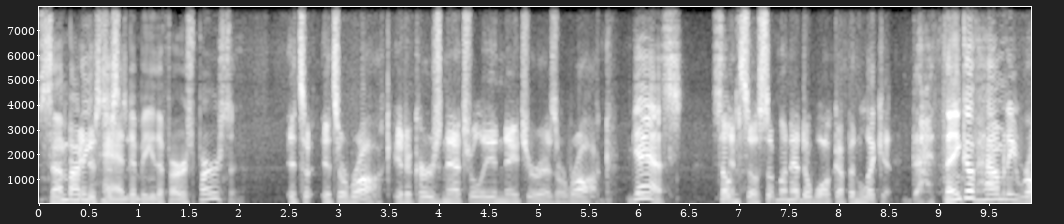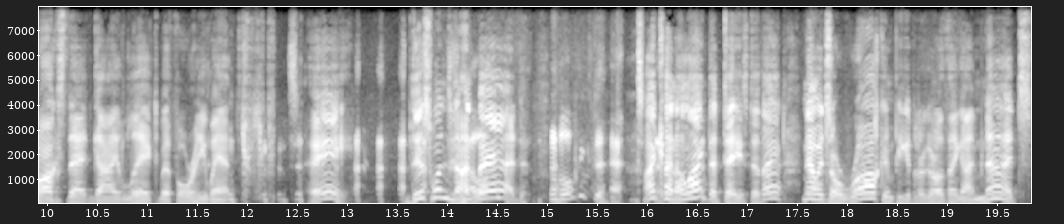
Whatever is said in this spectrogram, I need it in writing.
Somebody it's just- had to be the first person. It's a it's a rock. It occurs naturally in nature as a rock. Yes. So And so someone had to walk up and lick it. think of how many rocks that guy licked before he went, "Hey, this one's not like- bad. I like that. I kind of like the taste of that." Now it's a rock, and people are going to think I'm nuts,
